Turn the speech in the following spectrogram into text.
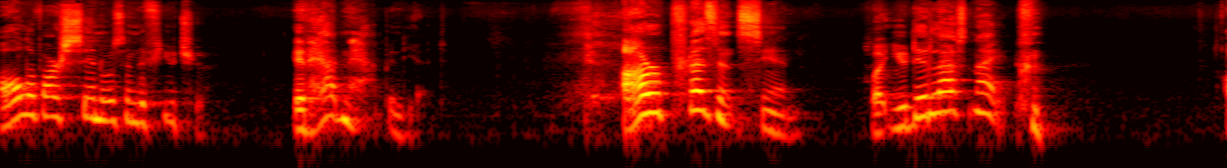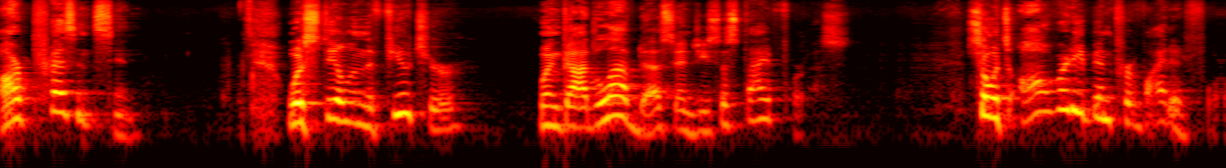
all of our sin was in the future. It hadn't happened yet. Our present sin, what you did last night, our present sin was still in the future when God loved us and Jesus died for us. So it's already been provided for.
